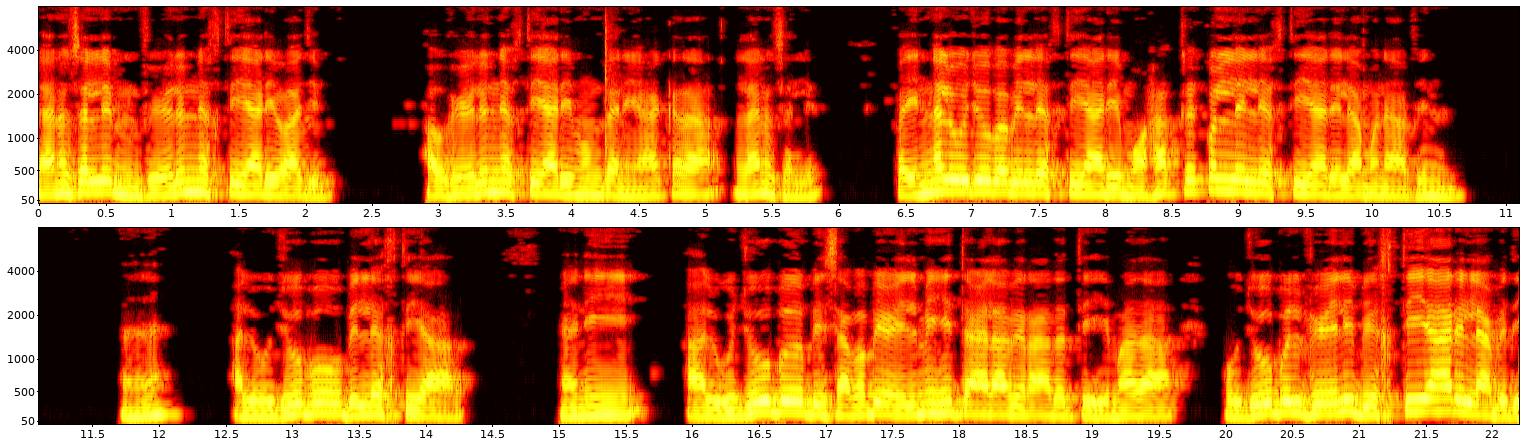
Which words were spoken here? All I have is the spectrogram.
لا نسلم فعل اختياري واجب أو فعل اختياري ممتنع هكذا لا نسلم. فإن الوجوب بالاختيار محقق للاختيار لا مناف. آه. الوجوب بالاختيار يعني الوجوب بسبب علمه تعالى بإرادته ماذا؟ وجوب الفعل باختيار العبد.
